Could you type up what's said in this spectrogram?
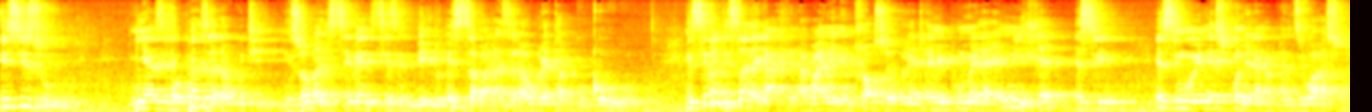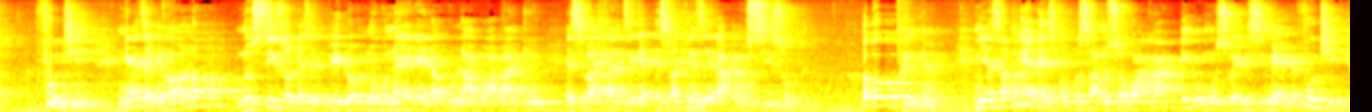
Isizulu ngiyazibophezela ukuthi ngizoba yisebenzisi sezempilo esizabalazela ukuletha uguquko. Ngisebenzisane kahle nabanye ngenhloso yokuletha imiphumela emihle esi- esimweni esifundela ngaphansi kwaso. Futhi ngenze ngcono nosizo lwezempilo nokunakekela kulabo abantu esibahlanzeka- esibahlinzeka ngosizo. Okokugcina ngiyasamukela isibopho sami sokwakha ingomuso elisimeme futhi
